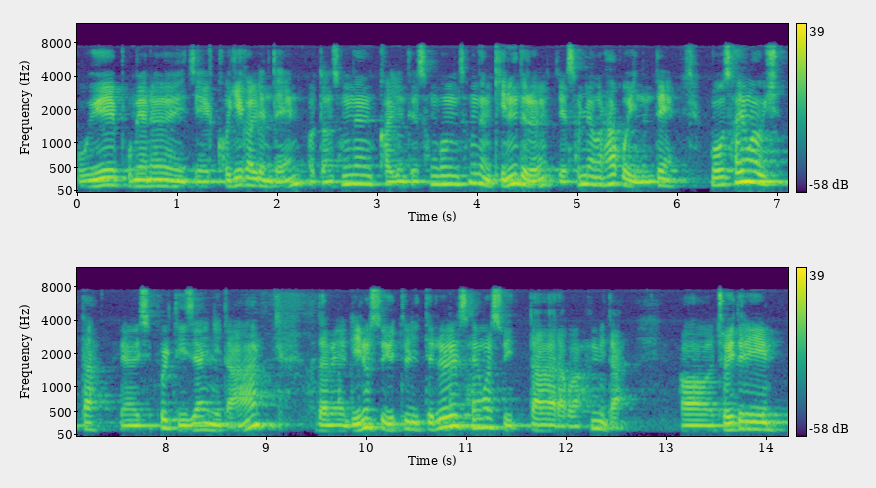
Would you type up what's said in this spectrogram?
위에 보면은 이제 거기에 관련된 어떤 성능 관련된 성능, 성능 기능들을 이제 설명을 하고 있는데 뭐 사용하기 쉽다. simple design이다. 그 다음에 리눅스 유틸리티를 사용할 수 있다라고 합니다. 어, 저희들이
